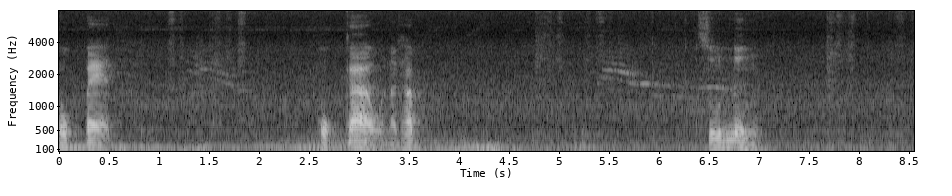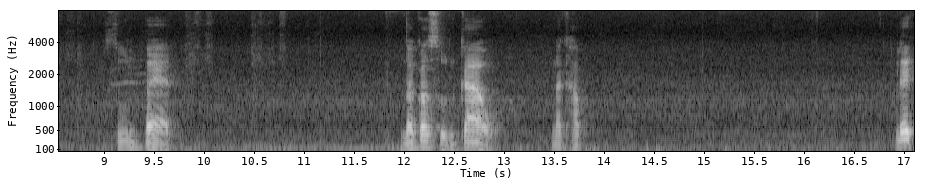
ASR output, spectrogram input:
6 8 6 9 นะครับ 01 08แล้วก็09นะครับ เลข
